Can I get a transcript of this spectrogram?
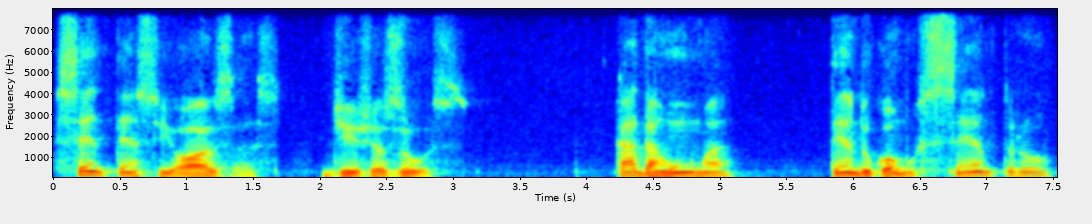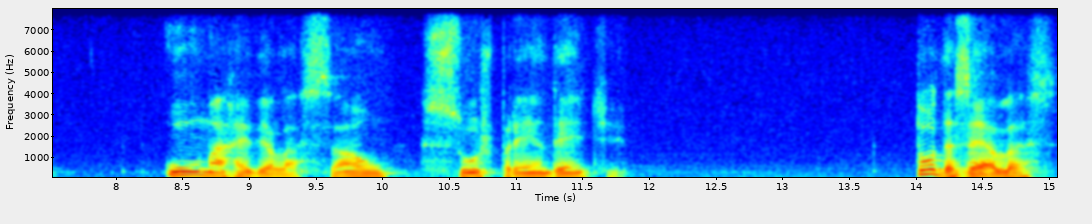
sentenciosas de Jesus, cada uma tendo como centro uma revelação surpreendente. Todas elas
